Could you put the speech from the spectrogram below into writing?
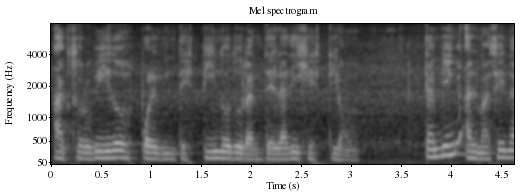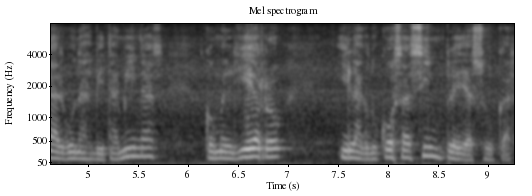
absorbidos por el intestino durante la digestión. También almacena algunas vitaminas como el hierro y la glucosa simple de azúcar.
